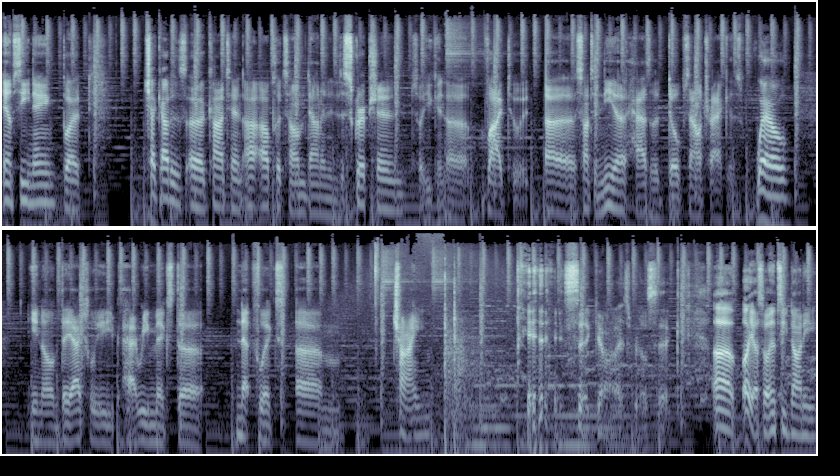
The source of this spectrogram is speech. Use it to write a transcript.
MC name, but check out his uh, content. I- I'll put some down in the description so you can uh, vibe to it. Uh, Sintonia has a dope soundtrack as well. You know, they actually had remixed the Netflix um, Chime. sick, y'all. It's real sick. Uh, oh, yeah, so MC Doni,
